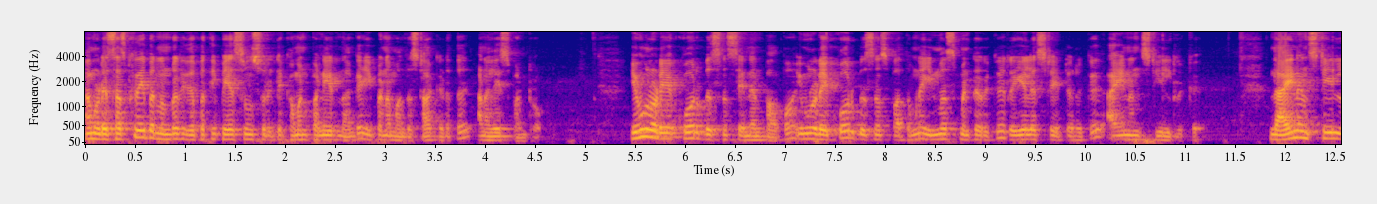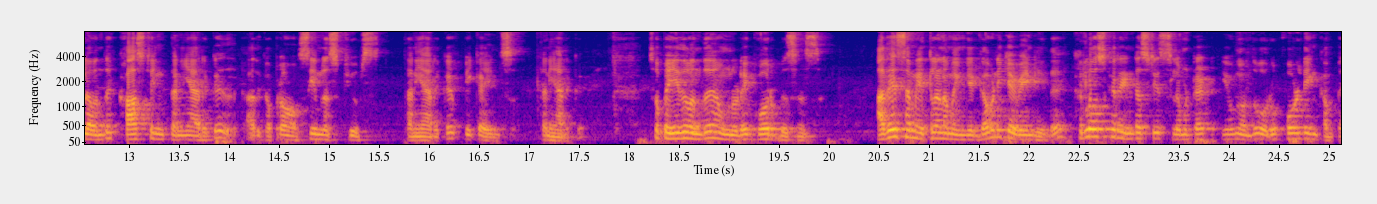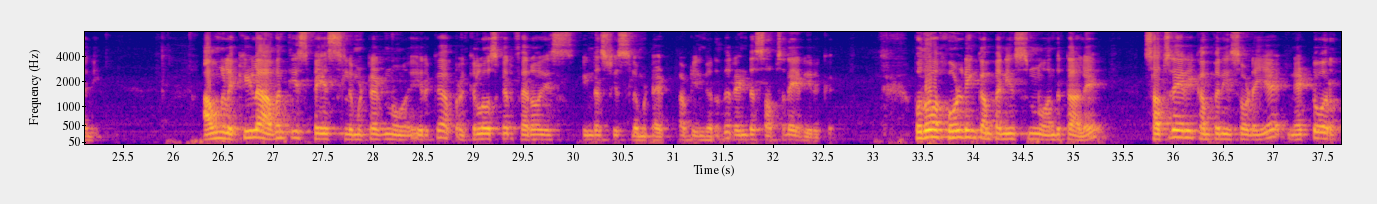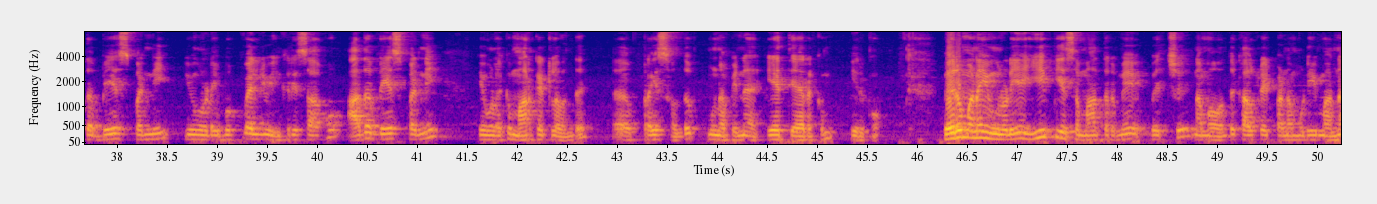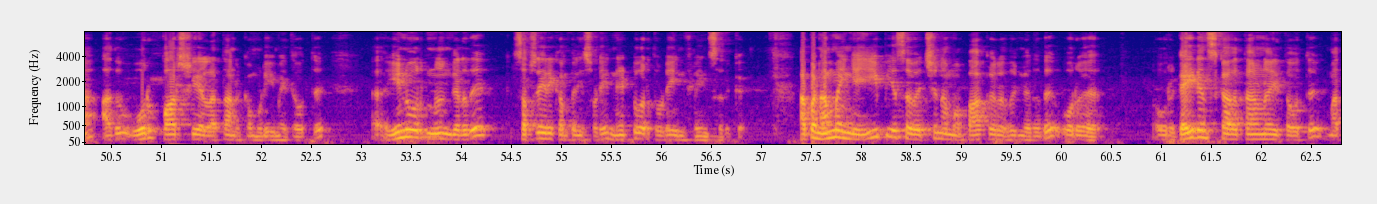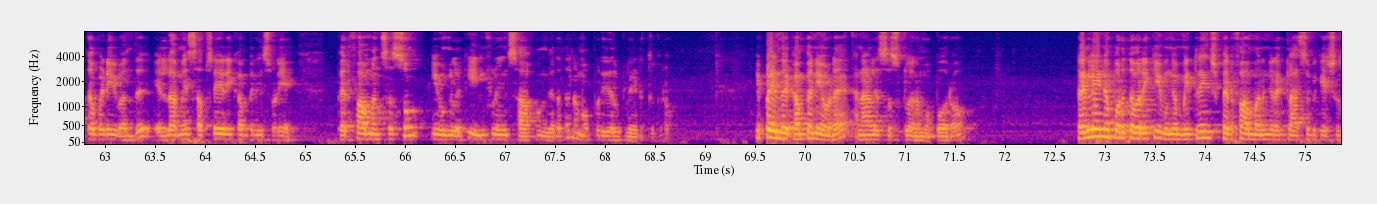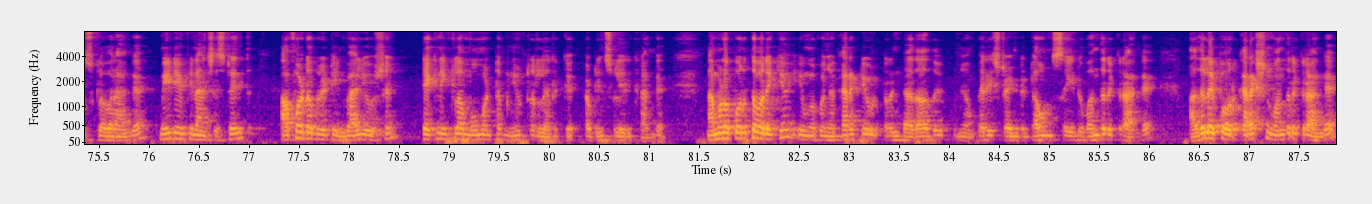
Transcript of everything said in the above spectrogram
நம்மளுடைய சப்ஸ்கிரைபர் நண்பர் இதை பற்றி பேசணும்னு சொல்லிட்டு கமெண்ட் பண்ணியிருந்தாங்க. இப்போ நம்ம அந்த ஸ்டாக் எடுத்து அனலைஸ் பண்ணுறோம் இவங்களுடைய கோர் பிஸ்னஸ் என்னன்னு பார்ப்போம். இவங்களுடைய கோர் பிஸ்னஸ் பார்த்தோம்னா இன்வெஸ்ட்மெண்ட் இருக்குது ரியல் எஸ்டேட் இருக்குது அயன் அண்ட் ஸ்டீல் இருக்குது இந்த அயன் அண்ட் ஸ்டீலில் வந்து காஸ்டிங் தனியாக இருக்குது அதுக்கப்புறம் சீம்லெஸ் டியூப்ஸ் தனியாக இருக்குது பிகைன்ஸ் தனியாக இருக்குது ஸோ இப்போ இது வந்து அவங்களுடைய கோர் பிஸ்னஸ் அதே சமயத்தில் நம்ம இங்கே கவனிக்க வேண்டியது கிர்லோஸ்கர் இண்டஸ்ட்ரீஸ் லிமிடெட் இவங்க வந்து ஒரு ஹோல்டிங் கம்பெனி அவங்களுக்கு கீழே அவந்தி ஸ்பேஸ் லிமிடெட்னு இருக்குது அப்புறம் கிலோஸ்கர் ஃபெரோயிஸ் இண்டஸ்ட்ரீஸ் லிமிடெட் அப்படிங்கிறது ரெண்டு சப்சிடரி இருக்குது பொதுவாக ஹோல்டிங் கம்பெனிஸ்னு வந்துட்டாலே சப்சிடரி கம்பெனிஸோடைய நெட்ஒர்த்தை பேஸ் பண்ணி இவங்களுடைய புக் வேல்யூ இன்க்ரீஸ் ஆகும். அதை பேஸ் பண்ணி இவங்களுக்கு மார்க்கெட்டில் வந்து ப்ரைஸ் வந்து முன்ன பின்ன ஏற்றி இறக்கும் இருக்கும். வெறுமனை இவங்களுடைய இபிஎஸ்ஸை மாத்திரமே வச்சு நம்ம வந்து கால்குலேட் பண்ண முடியுமான்னா அது ஒரு பார்ஷியலாக தான் இருக்க முடியுமே தவிர்த்து இன்னொருங்கிறது சப்சிடரி கம்பெனிஸோடைய நெட்ஒர்த்தோடைய இன்ஃப்ளூயன்ஸ் இருக்குது அப்போ நம்ம இங்கே இபிஎஸ்ஸை வச்சு நம்ம பார்க்கறதுங்கிறது ஒரு ஒரு கைடன்ஸ்க்காகத்தானே தவிர்த்து மற்றபடி வந்து எல்லாமே சப்சிடரி கம்பெனிஸோடைய பெர்ஃபார்மன்ஸஸும் இவங்களுக்கு இன்ஃப்ளூயன்ஸ் ஆகுங்கிறத நம்ம புரிதல்களை எடுத்துக்கிறோம். இப்போ இந்த கம்பெனியோட அனாலிசிஸ்குள்ள நம்ம போகிறோம் ட்ரெண்ட்லைனை பொறுத்த வரைக்கும் இவங்க மிட்ரேஞ்ச் பெர்ஃபார்மருங்கிற கிளாசிஃபிகேஷன்ஸ்குள்ள வராங்க. Medium financial strength affordability in valuation டெக்னிக்கலாக மூமெண்டம் நியூட்ரலில் இருக்குது அப்படின்னு சொல்லியிருக்காங்க நம்மளை பொறுத்த வரைக்கும் இவங்க கொஞ்சம் கரெக்டிவ் ட்ரெண்ட் அதாவது கொஞ்சம் பெரிய ட்ரெண்ட் டவுன் சைடு வந்திருக்கிறாங்க. அதில் இப்போ ஒரு கரெக்ஷன் வந்திருக்கிறாங்க.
